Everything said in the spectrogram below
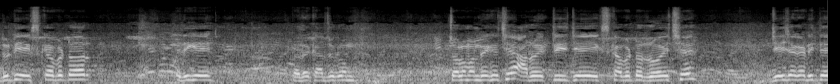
দুটি এক্সকাভেটর এদিকে তাদের কার্যক্রম চলমান রেখেছে। আরও একটি যে এক্সকাভেটর রয়েছে, যেই জায়গাটিতে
